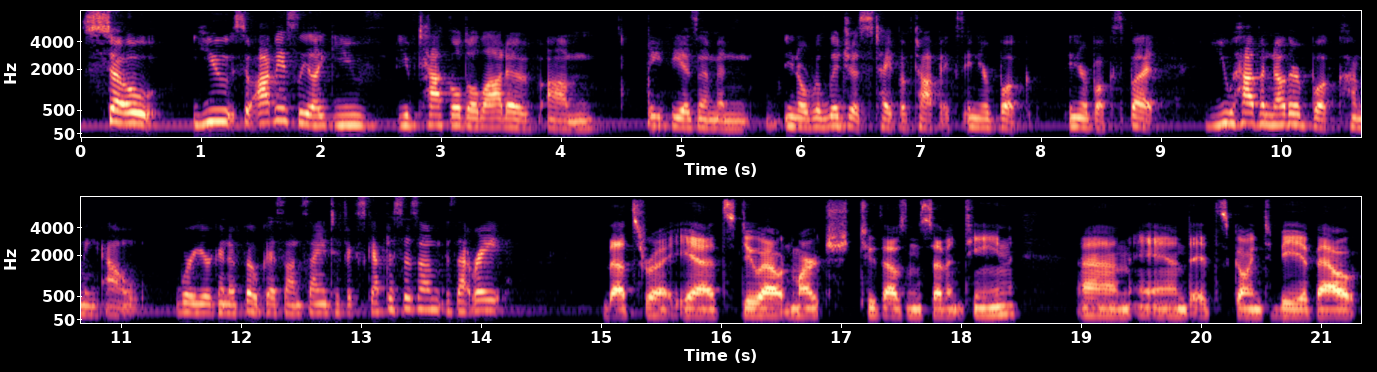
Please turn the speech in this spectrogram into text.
so you, so obviously, like you've you've tackled a lot of um, atheism and you know religious type of topics in your book in your books, but you have another book coming out where you're going to focus on scientific skepticism. Is that right? That's right. Yeah, it's due out March 2017. Um, and it's going to be about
